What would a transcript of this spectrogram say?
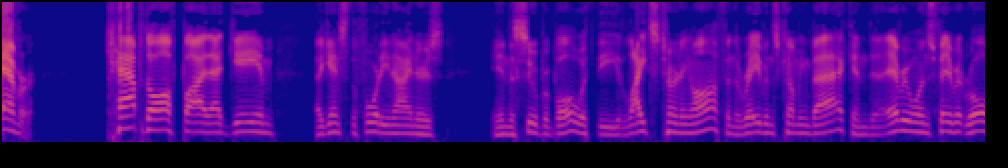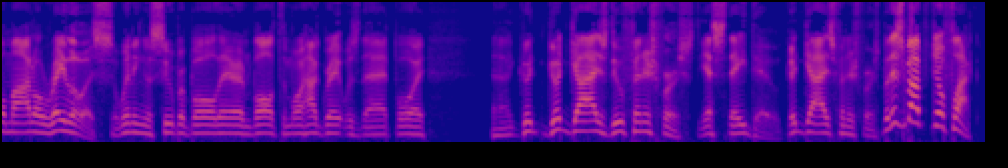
ever, capped off by that game against the 49ers in the Super Bowl with the lights turning off and the Ravens coming back and uh, everyone's favorite role model, Ray Lewis, winning the Super Bowl there in Baltimore. How great was that, boy? Uh, good, good guys do finish first. Yes, they do. Good guys finish first. But this is about Joe Flacco.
